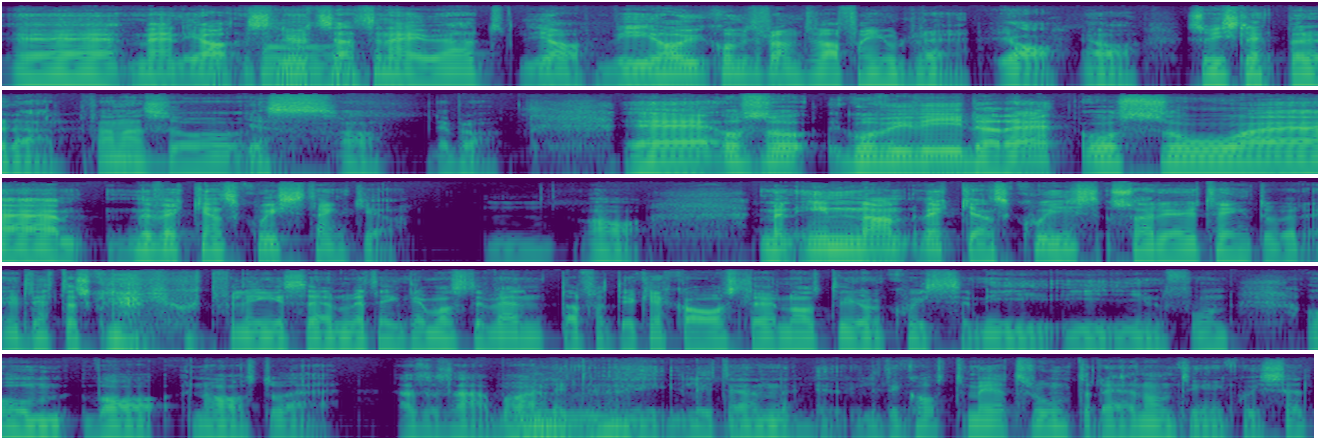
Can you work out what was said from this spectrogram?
eh, eh, men ja, slutsatsen är ju att ja, vi har ju kommit fram till varför han gjorde det. ja, Ja, så vi släpper det där. För annars så, yes. ja, det är bra. Eh, och så går vi vidare och så, eh, veckans quiz tänker jag. Mm. Ja. Men innan veckans quiz så hade jag ju tänkt, att detta skulle jag gjort för länge sedan, men jag tänkte jag måste vänta för att jag kanske avslöjar något i quizen i, i infon om vad NATO är. Alltså så här, bara en liten, Mm. liten, liten kort, men jag tror inte det är någonting i quizet.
